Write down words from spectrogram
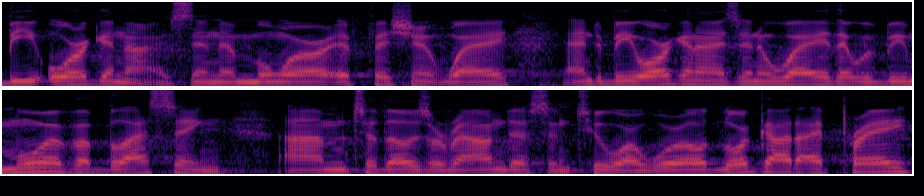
be organized in a more efficient way and to be organized in a way that would be more of a blessing um, to those around us and to our world. Lord God, I pray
